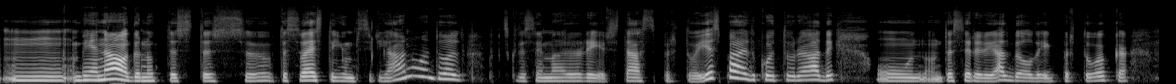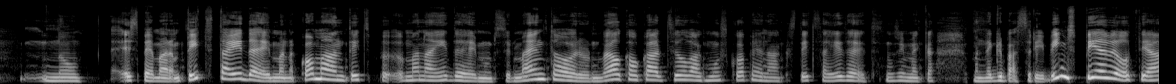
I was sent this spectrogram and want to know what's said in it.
mm, vienalga, nu, tas, tas, tas vēstījums ir jānodod, ka tas vienmēr arī ir stāsts par to iespaidu, ko tu rādi, un, un tas ir arī atbildīgi par to, ka, nu, es, piemēram, ticu tā idejai, mana komanda tic manai idejai, mums ir mentori un vēl kaut kādi cilvēki mūsu kopienā, kas tic tā idejai. Tas nozīmē, ka man negribas arī viņus pievilt, jā,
